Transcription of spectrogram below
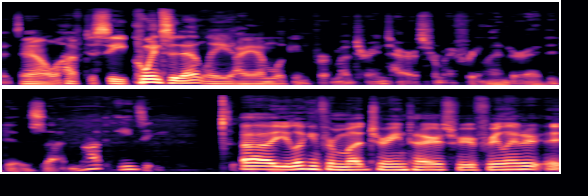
it. Now we'll have to see. Coincidentally, I am looking for mud terrain tires for my Freelander, and it is uh, not easy. Uh, you looking for mud terrain tires for your Freelander? Uh,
